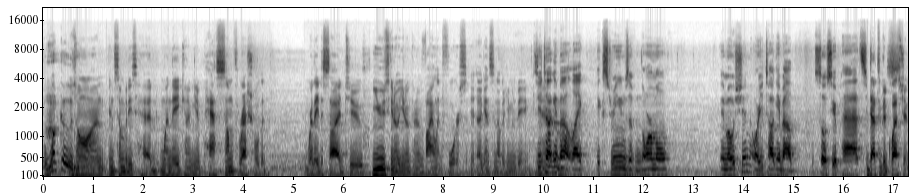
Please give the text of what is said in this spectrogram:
what goes on in somebody's head when they kind of you know pass some threshold that, where they decide to use you know you know kind of violent force against another human being. So you you're know? talking about like extremes of normal emotion, or are you talking about sociopaths? That's a good question.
